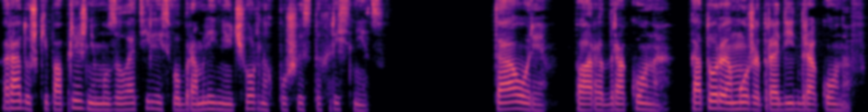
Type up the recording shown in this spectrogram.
Радужки по-прежнему золотились в обрамлении черных пушистых ресниц. «Таори, пара дракона, которая может родить драконов.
